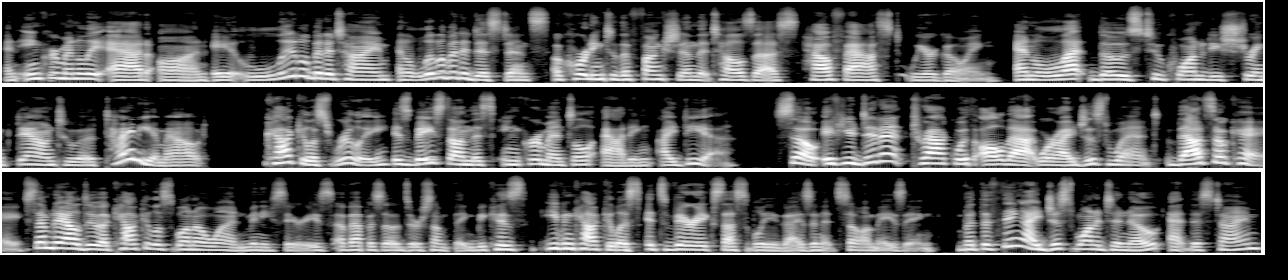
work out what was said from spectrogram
and incrementally add on a little bit of time and a little bit of distance according to the function that tells us how fast we are going. And let those two quantities shrink down to a tiny amount. Calculus really is based on this incremental adding idea. So, if you didn't track with all that where I just went, that's okay. Someday I'll do a Calculus 101 mini series of episodes or something because even calculus, it's very accessible, you guys, and it's so amazing. But the thing I just wanted to note at this time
